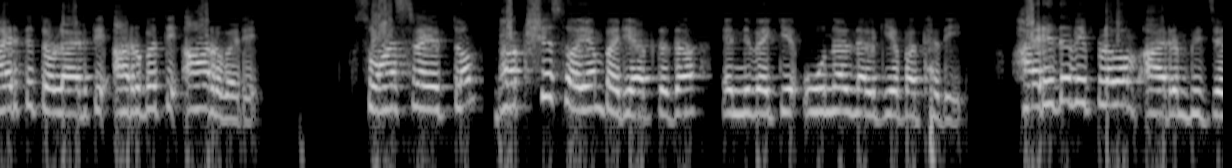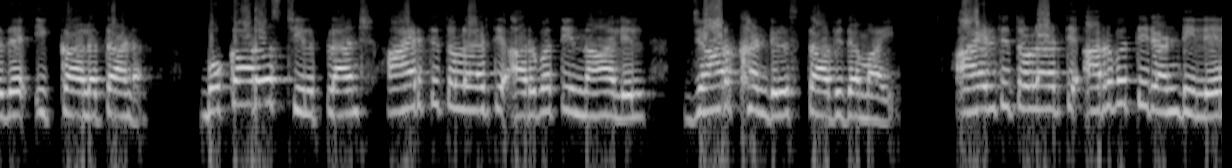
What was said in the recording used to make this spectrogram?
ആയിരത്തി തൊള്ളായിരത്തി അറുപത്തി ആറ് വരെ സ്വാശ്രയത്വം ഭക്ഷ്യ സ്വയം പര്യാപ്തത എന്നിവയ്ക്ക് ഊന്നൽ നൽകിയ പദ്ധതി ഹരിത വിപ്ലവം ആരംഭിച്ചത് ഇക്കാലത്താണ്. ബൊക്കാറോ സ്റ്റീൽ പ്ലാന്റ് ആയിരത്തി തൊള്ളായിരത്തി അറുപത്തിനാലിൽ ജാർഖണ്ഡിൽ സ്ഥാപിതമായി. ആയിരത്തി തൊള്ളായിരത്തി അറുപത്തിരണ്ടിലെ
